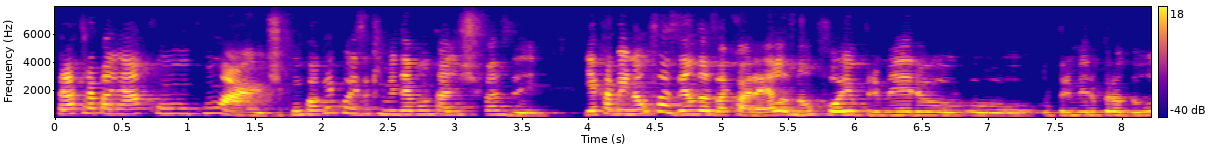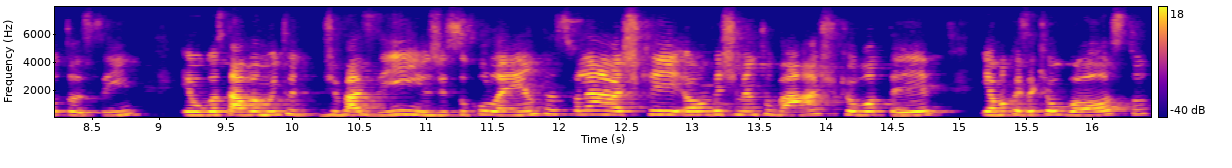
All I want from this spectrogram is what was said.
para trabalhar com, com arte, com qualquer coisa que me der vontade de fazer. E acabei não fazendo as aquarelas, não foi o primeiro, o, o primeiro produto, assim. Eu gostava muito de vasinhos, de suculentas. Falei, ah, acho que é um investimento baixo que eu vou ter, e é uma coisa que eu gosto.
